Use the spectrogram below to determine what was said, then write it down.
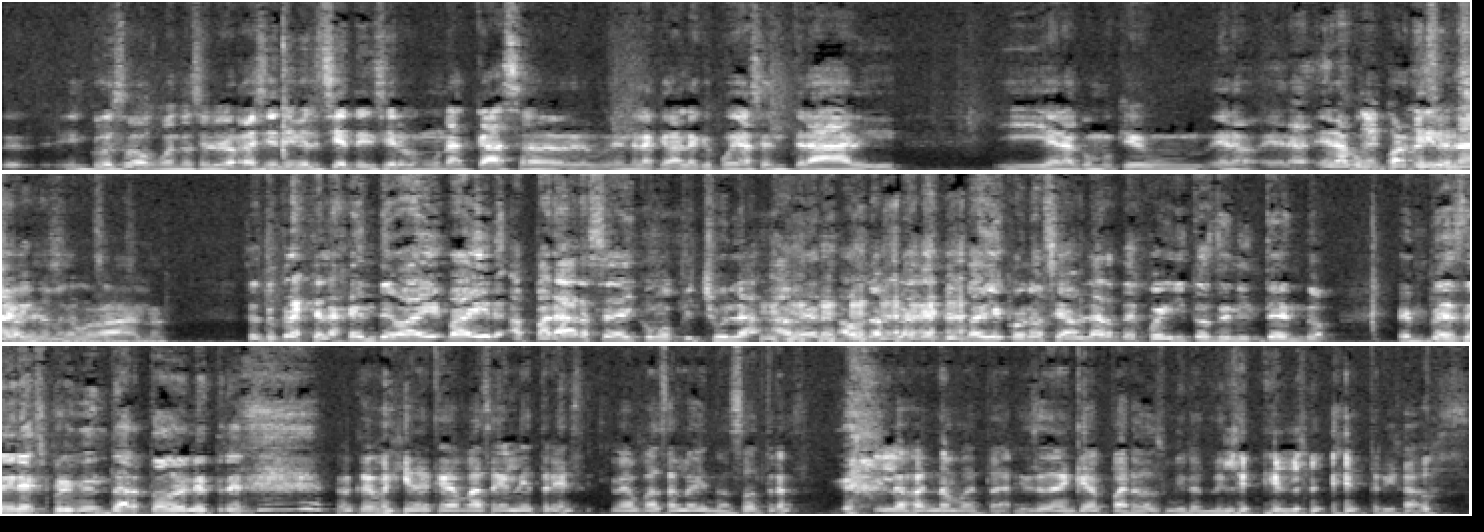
Eh, Incluso cuando salió Resident Evil 7 hicieron una casa en la que, a la que podías entrar y, y era como que un era, era, era como un parque de diversiones. O sea, ¿tú crees que la gente va a, ir, va a ir a pararse ahí como pichula a ver a una placa que nadie conoce hablar de jueguitos de Nintendo en vez de ir a experimentar todo el E E3? Me de imaginar que va a pasar el E3 y va a pasar lo de nosotros y los van a matar y se van a quedar parados mirando el, el, el Treehouse.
